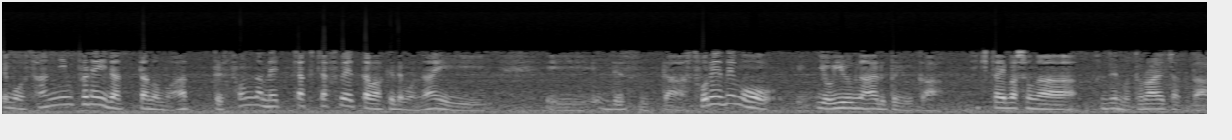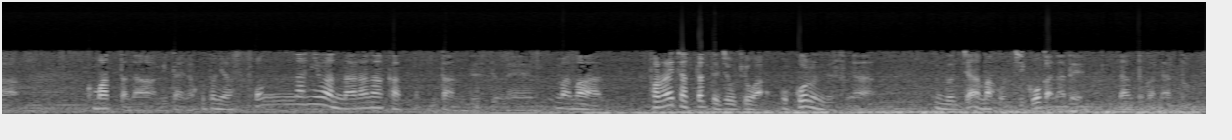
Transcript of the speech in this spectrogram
でも3人プレイだったのもあってそんなめちゃくちゃ増えたわけでもないですがそれでも余裕があるというか行きたい場所が全部取られちゃった困ったなみたいなことにはそんなにはならなかったんですよね。まあまあ取られちゃったって状況は起こるんですがじゃあまあ事故かなでなんとかなると。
